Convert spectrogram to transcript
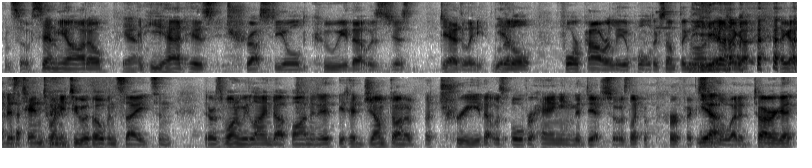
And so semi-auto, Yeah. and he had his trusty old Cooey that was just deadly Yeah. little four power Leupold or something on it. Yeah. And I got I got this 1022 with open sights, and there was one we lined up on, and it, it had jumped on a, a tree that was overhanging the ditch, so it was like a perfect Yeah. silhouetted target.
